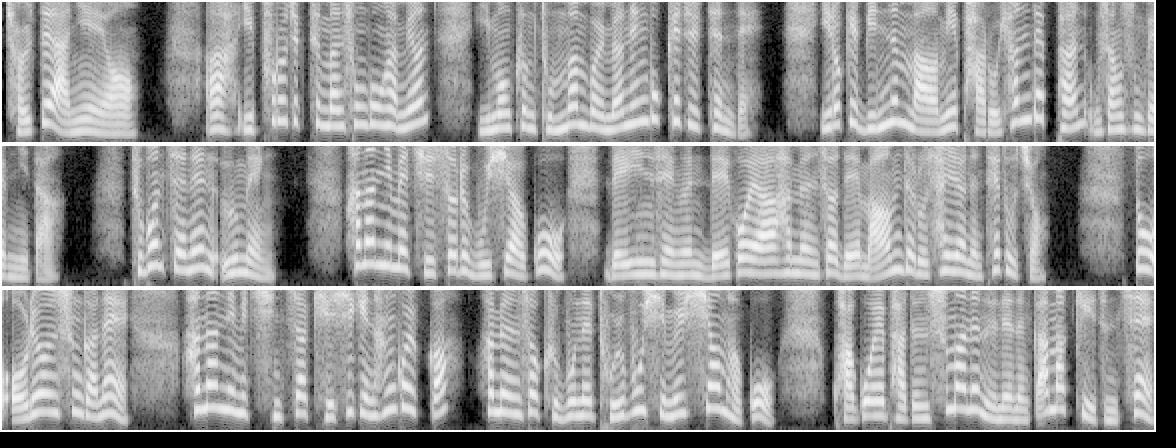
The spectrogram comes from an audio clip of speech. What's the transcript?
절대 아니에요. 아, 이 프로젝트만 성공하면 이만큼 돈만 벌면 행복해질 텐데. 이렇게 믿는 마음이 바로 현대판 우상숭배입니다. 두 번째는 음행. 하나님의 질서를 무시하고 내 인생은 내 거야 하면서 내 마음대로 살려는 태도죠. 또 어려운 순간에 하나님이 진짜 계시긴 한 걸까? 하면서 그분의 돌보심을 시험하고 과거에 받은 수많은 은혜는 까맣게 잊은 채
